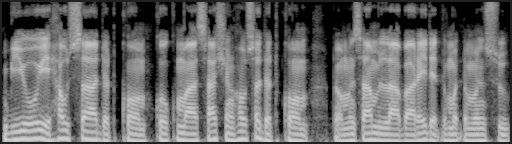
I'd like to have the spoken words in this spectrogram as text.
boahausa.com ko kuma sashen hausa.com domin samun labarai da dumudumin su.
